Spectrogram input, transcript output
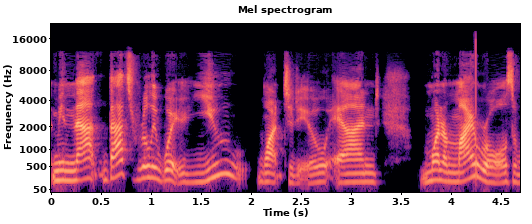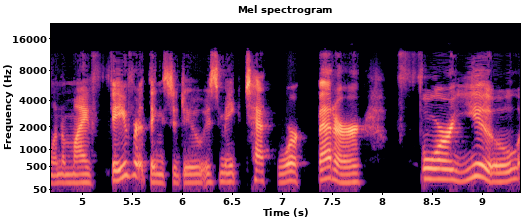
I mean that that's really what you want to do and one of my roles and one of my favorite things to do is make tech work better for you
